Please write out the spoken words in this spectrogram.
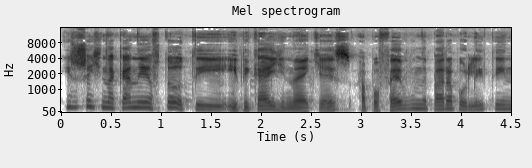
Ίσως έχει να κάνει αυτό ότι ειδικά οι γυναίκες αποφεύγουν πάρα πολύ την...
